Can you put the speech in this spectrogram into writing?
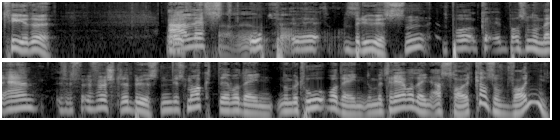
tyr du. Jeg leste opp eh, brusen på, på altså, nummer én. Første brusen vi smakte, det var den. Nummer to var den. Nummer tre var den. Jeg sa ikke hvem som vant.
